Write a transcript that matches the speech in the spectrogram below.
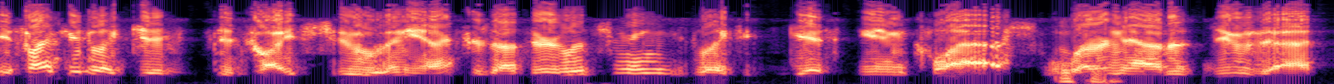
if I could like give advice to any actors out there listening, like get in class, Okay. learn how to do that.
